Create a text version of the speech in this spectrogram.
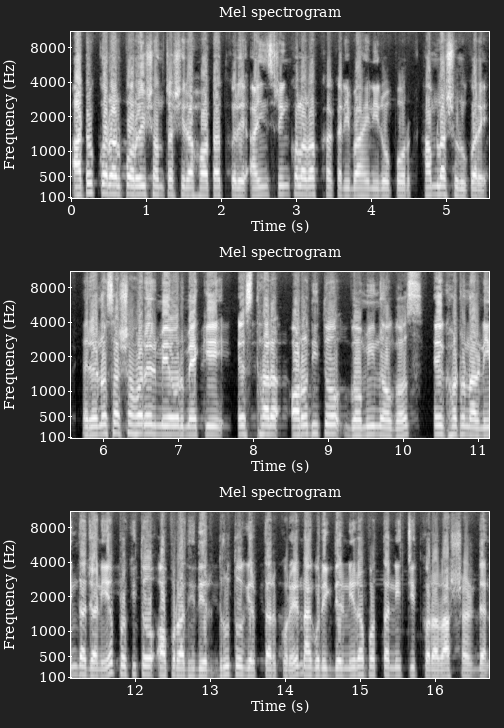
আটক করার পরই সন্ত্রাসীরা হঠাৎ করে আইন শৃঙ্খলা রক্ষাকারী বাহিনীর ওপর হামলা শুরু করে। রেনোসা শহরের mayor Maki Esther Ortiz Dominguez এ ঘটনার নিন্দা জানিয়ে প্রকৃত অপরাধীদের দ্রুত গ্রেপ্তার করে নাগরিকদের নিরাপত্তা নিশ্চিত করার আশ্বাস দেন।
